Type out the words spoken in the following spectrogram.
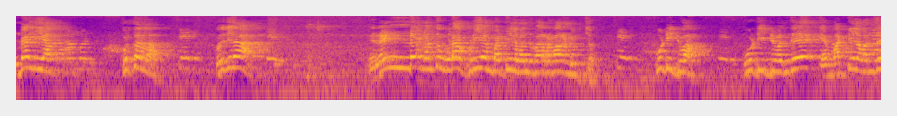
இல்லையா? கொடுத்துடலாம் புரிஞ்சுதா? ரெண்டே வந்து உடா புடிய என் பட்டியல வந்து வர்ற வாரம் நிச்சோம் கூட்டிட்டு வா. கூட்டிட்டு வந்து என் பட்டியல வந்து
